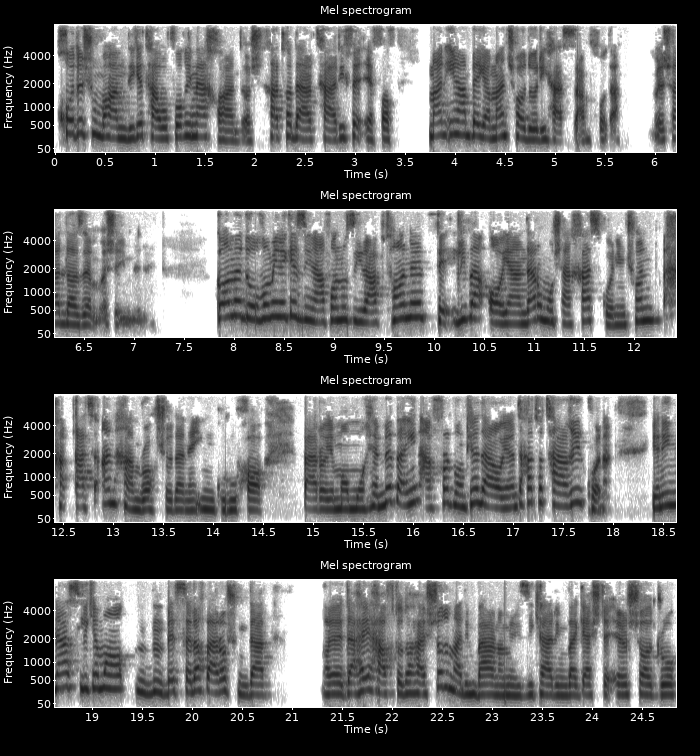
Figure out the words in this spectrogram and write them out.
خودشون با هم دیگه توافقی نخواهند داشت. حتی در تعریف افاف من اینم بگم من چادری هستم خودم. شاید لازم باشه این بدونید. گام دوم اینه که زینفان و زیرفتان فعلی و آینده رو مشخص کنیم چون قطعا همراه شدن این گروه ها برای ما مهمه و این افراد ممکنه در آینده حتی تغییر کنن. یعنی نسلی که ما به صلاح براشون در دهه 70 و 80 اومدیم برنامه ریزی کردیم و گشت ارشاد رو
